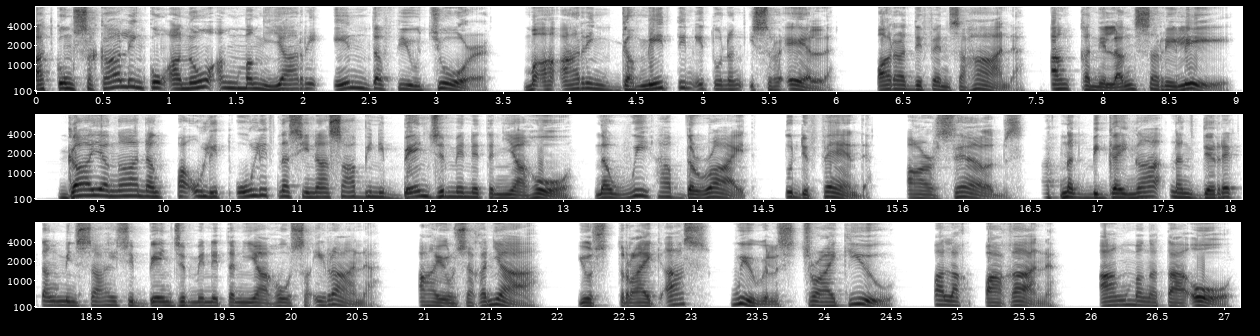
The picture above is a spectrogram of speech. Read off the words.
at kung sakaling kung ano ang mangyari in the future, maaaring gamitin ito ng Israel para defensahan ang kanilang sarili. Gaya nga ng paulit-ulit na sinasabi ni Benjamin Netanyahu na we have the right to defend ourselves at nagbigay nga ng direktang mensahe si Benjamin Netanyahu sa Iran. Ayon sa kanya, you strike us, we will strike you. Palakpakan ang mga tao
